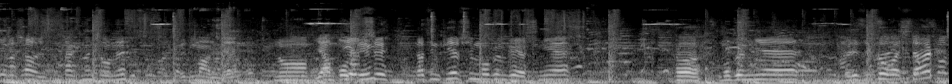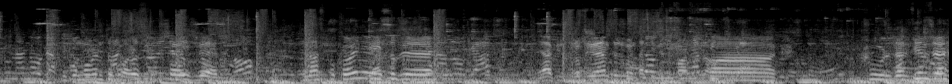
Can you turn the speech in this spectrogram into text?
Nie ma szans, jestem tak zmęczony. Wydman, nie? No, Ja ten po tym- pierwszy, na tym pierwszym mogłem, wiesz, nie... O, mogłem nie ryzykować, tak? Tylko mogłem to po prostu przejść, wiesz, na spokojnie i sobie... Jak już zrobiłem, też byłem taki. Tak. Kurde, wiem, że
